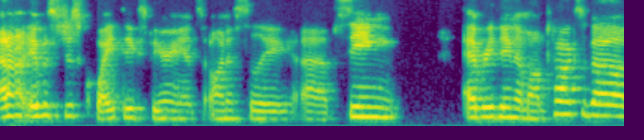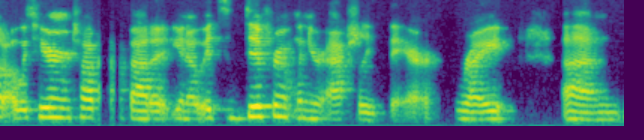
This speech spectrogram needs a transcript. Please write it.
I don't. It was just quite the experience, honestly. Uh, seeing everything that mom talks about, always hearing her talk about it. You know, it's different when you're actually there, right? Um,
